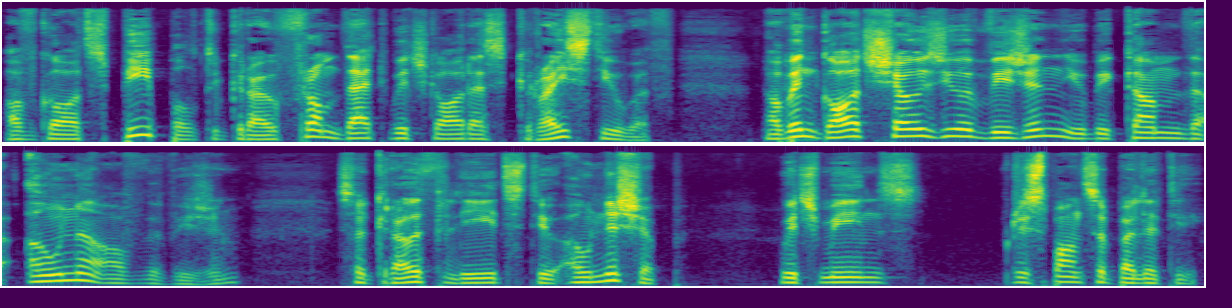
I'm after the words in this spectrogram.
of God's people to grow from that which God has graced you with now, when God shows you a vision, you become the owner of the vision. So, growth leads to ownership, which means responsibility.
